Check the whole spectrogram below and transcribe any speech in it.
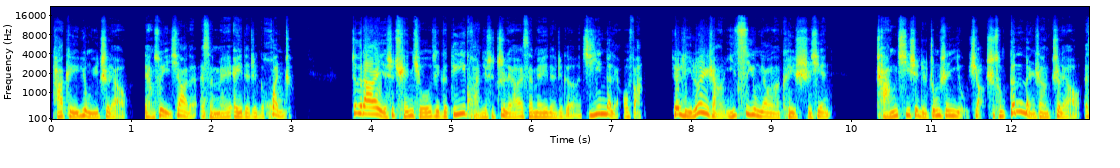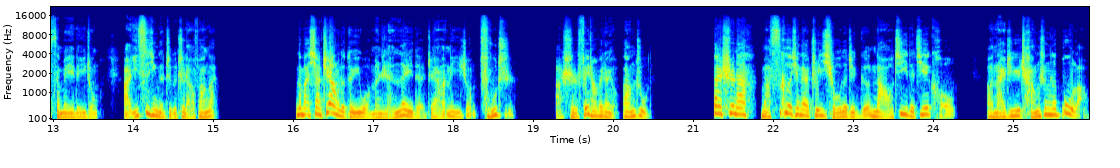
它可以用于治疗。两岁以下的 SMA 的这个患者，这个大概也是全球这个第一款就是治疗 SMA 的这个基因的疗法。就理论上一次用药呢可以实现长期甚至终身有效，是从根本上治疗 SMA 的一种啊一次性的这个治疗方案。那么像这样的对于我们人类的这样的一种福祉啊是非常非常有帮助的。但是呢，马斯克现在追求的这个脑际的接口啊，乃至于长生的不老，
